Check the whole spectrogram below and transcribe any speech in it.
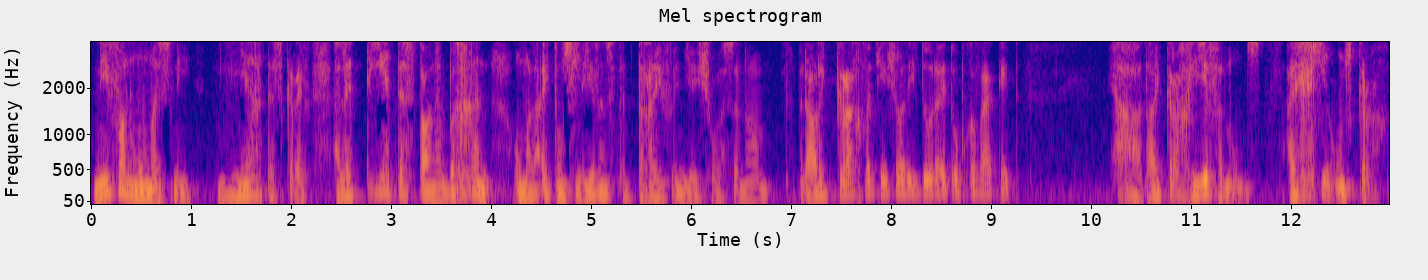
nie van hom is nie neer te skryf, hulle te te staan en begin om hulle uit ons lewens te dryf in Yeshua se naam. Met daardie krag wat Yeshua die dood uit opgewek het. Ja, daai krag leef in ons. Hy gee ons krag.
